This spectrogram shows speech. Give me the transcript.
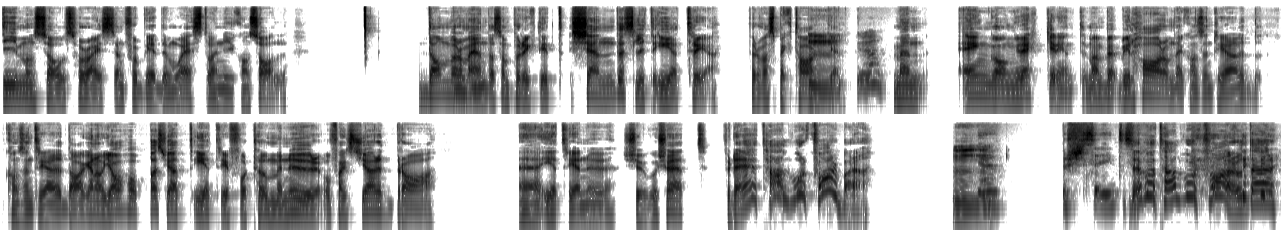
Demon Souls, Horizon Forbidden West och en ny konsol. De var mm. de mhm. enda som på riktigt kändes lite E3. För det var spektakel. Mm. Men en gång räcker inte. Man vill ha de där koncentrerade, koncentrerade dagarna. Och jag hoppas ju att E3 får tummen ur och faktiskt gör ett bra eh, E3 nu 2021. För det är ett halvår kvar bara. Mm. Usch, säg inte så. Det var ett halvår kvar och där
